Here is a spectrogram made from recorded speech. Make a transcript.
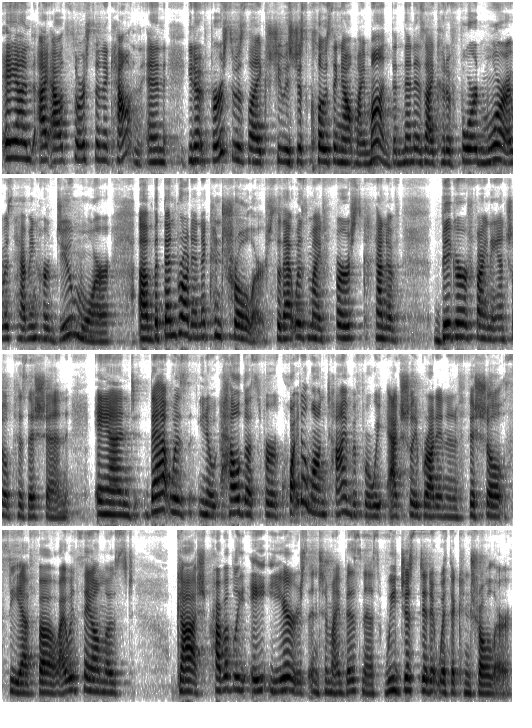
and I outsourced an accountant. And, you know, at first it was like she was just closing out my month. And then as I could afford more, I was having her do more, uh, but then brought in a controller. So that was my first kind of bigger financial position and that was you know held us for quite a long time before we actually brought in an official cfo i would say almost gosh, probably eight years into my business, we just did it with a controller.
